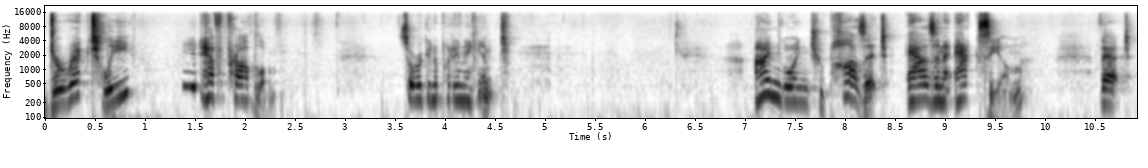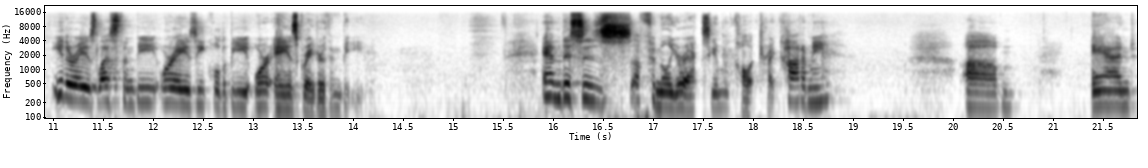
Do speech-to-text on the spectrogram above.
directly, you'd have a problem. So we're going to put in a hint. I'm going to posit as an axiom that either A is less than B, or A is equal to B, or A is greater than B. And this is a familiar axiom, we call it trichotomy. Um, and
